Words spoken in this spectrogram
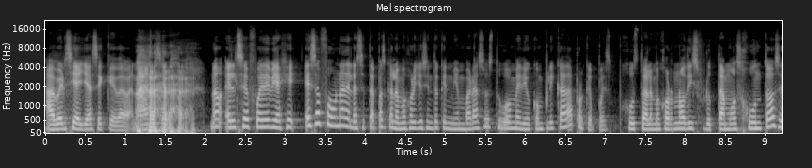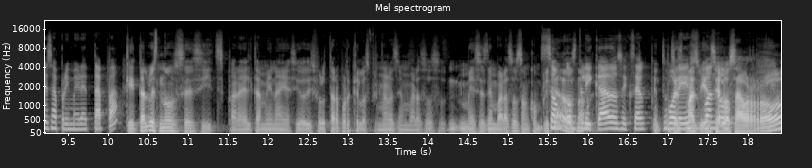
Ah, A ver si allá se quedaba. No, él se fue de viaje. Esa fue una de las etapas que a lo mejor yo siento que en mi embarazo estuvo medio complicada porque pues justo a lo mejor no disfrutamos juntos esa primera etapa. Que tal vez no sé si para él también haya sido disfrutar porque los primeros de embarazos, meses de embarazo son complicados, Son ¿no? complicados, exacto. Entonces Por más bien se los ahorró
